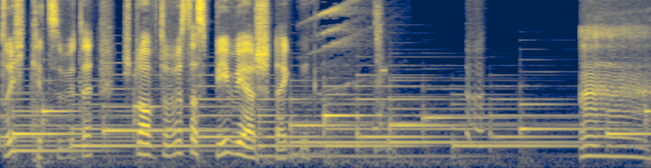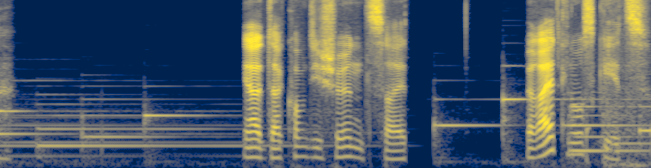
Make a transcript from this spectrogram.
durchkitzeln, bitte. Stopp, du wirst das Baby erschrecken. Ah. Ja, da kommen die schönen Zeiten. Bereit, los geht's.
